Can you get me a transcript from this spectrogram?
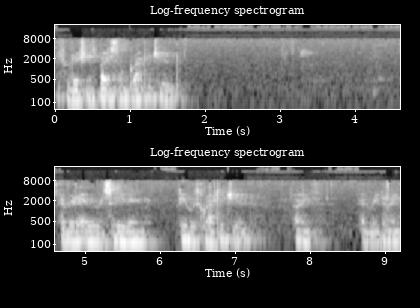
The tradition is based on gratitude. Every day we're receiving people's gratitude, faith, every day.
